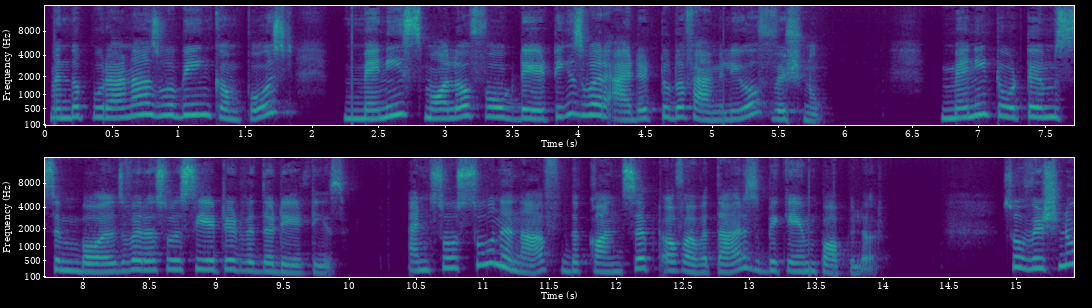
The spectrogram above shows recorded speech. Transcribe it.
When the Puranas were being composed, many smaller folk deities were added to the family of Vishnu. Many totems, symbols were associated with the deities, and so soon enough, the concept of avatars became popular. So, Vishnu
